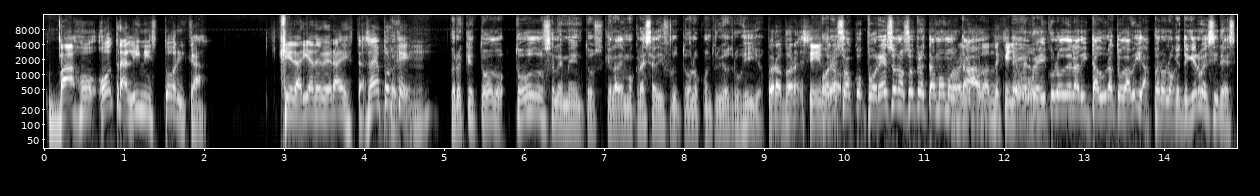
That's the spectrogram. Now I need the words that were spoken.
bajo otra línea histórica quedaría de ver a esta. ¿Sabes por qué? Pero es que todo, todos los elementos que la democracia disfrutó lo construyó Trujillo. Pero, sí, por, eso, por eso nosotros estamos montados en el vehículo de la dictadura todavía. Pero lo que te quiero decir es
